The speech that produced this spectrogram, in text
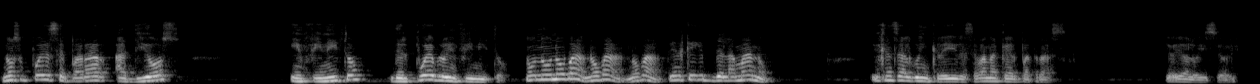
No se puede separar a Dios infinito del pueblo infinito. No, no, no va, no va, no va. Tiene que ir de la mano. Fíjense algo increíble, se van a caer para atrás. Yo ya lo hice hoy.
